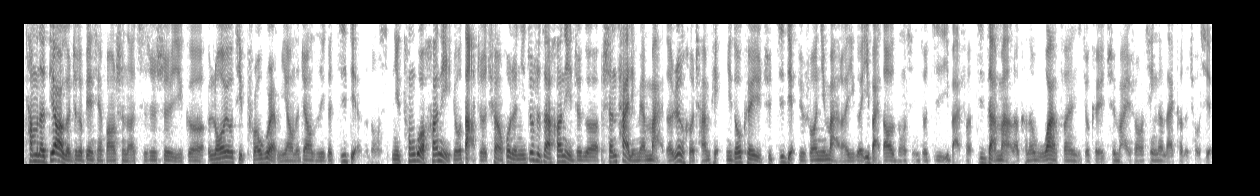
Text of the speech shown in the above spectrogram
他们的第二个这个变现方式呢，其实是一个 loyalty program 一样的这样子一个积点的东西。你通过 Honey 有打折券，或者你就是在 Honey 这个生态里面买的任何产品，你都可以去积点。比如说你买了一个一百刀的东西，你就积一百分，积攒满了可能五万分，你就可以去买一双新的耐克的球鞋。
